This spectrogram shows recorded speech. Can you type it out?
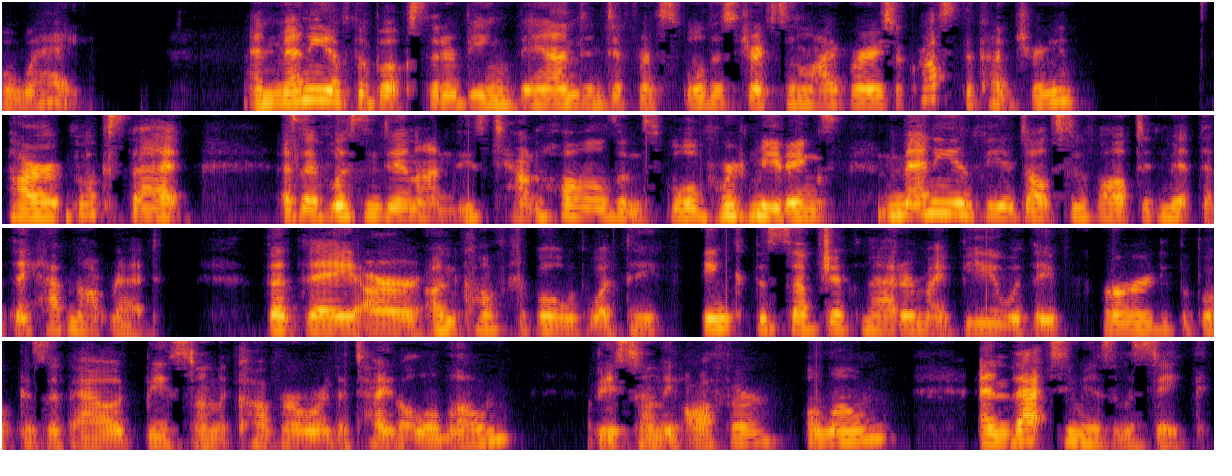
away. And many of the books that are being banned in different school districts and libraries across the country are books that as I've listened in on these town halls and school board meetings, many of the adults involved admit that they have not read, that they are uncomfortable with what they think the subject matter might be, what they've heard the book is about based on the cover or the title alone, based on the author alone. And that to me is a mistake.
